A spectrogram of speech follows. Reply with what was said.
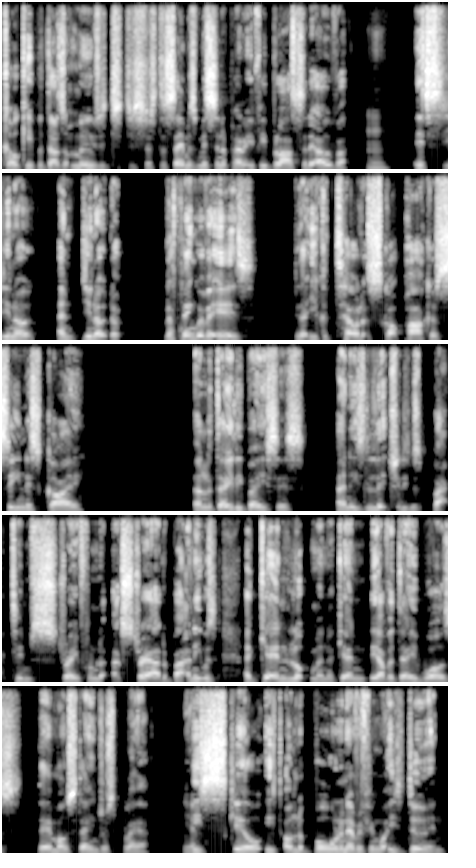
Goalkeeper doesn't move. It's, just the same as missing a penalty if he blasted it over. Mm. It's, you know, and, you know, the, the thing with it is that you could tell that Scott Parker's seen this guy on a daily basis and he's literally just backed him straight from the, uh, straight out the back. And he was, again, Lookman, again, the other day was their most dangerous player. His skill, he's on the ball and everything what he's doing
